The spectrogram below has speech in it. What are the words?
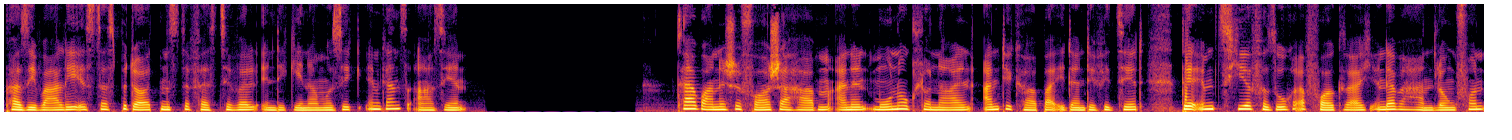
Pasivali ist das bedeutendste Festival indigener Musik in ganz Asien. Taiwanische Forscher haben einen monoklonalen Antikörper identifiziert, der im Tierversuch erfolgreich in der Behandlung von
